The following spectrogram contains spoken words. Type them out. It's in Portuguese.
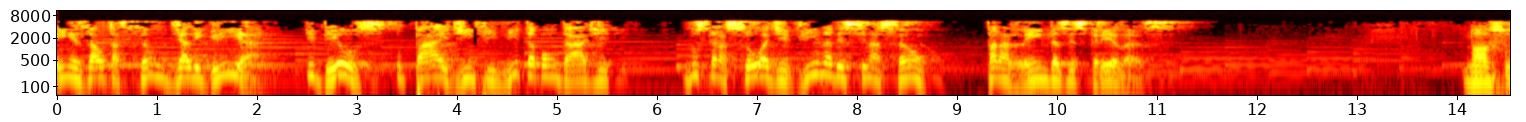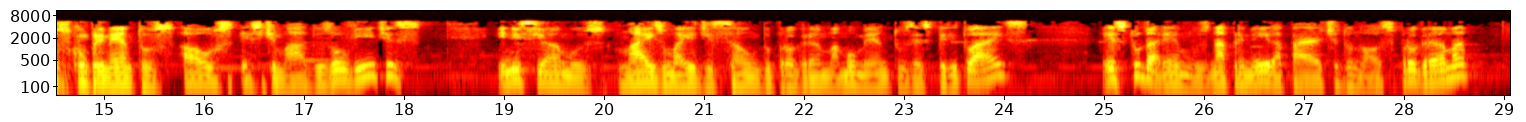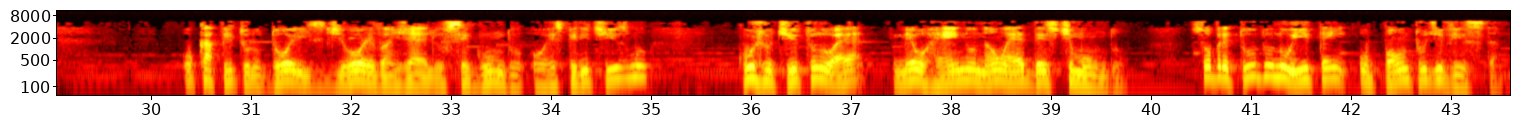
em exaltação de alegria que Deus, o Pai de infinita bondade, nos traçou a divina destinação para além das estrelas. Nossos cumprimentos aos estimados ouvintes. Iniciamos mais uma edição do programa Momentos Espirituais. Estudaremos na primeira parte do nosso programa o capítulo 2 de O Evangelho segundo o Espiritismo, cujo título é Meu Reino não é deste mundo, sobretudo no item O Ponto de Vista.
